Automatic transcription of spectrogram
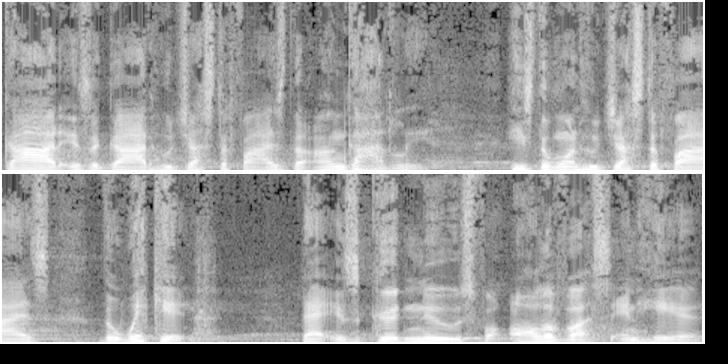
God is a God who justifies the ungodly. He's the one who justifies the wicked. That is good news for all of us in here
